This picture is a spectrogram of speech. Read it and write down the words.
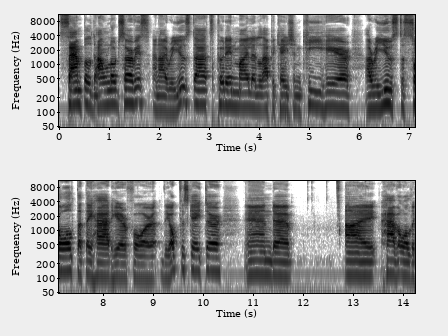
sample download service and I reused that, put in my little application key here. I reused the salt that they had here for the obfuscator and uh, I have all the,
